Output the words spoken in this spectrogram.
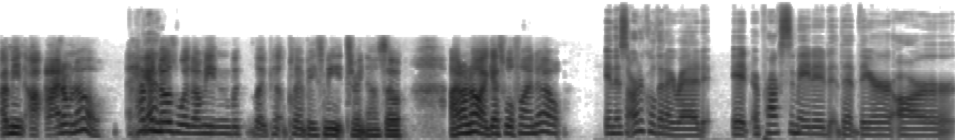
I mean, I, I don't know. Heaven Yeah. knows what I'm eating with like plant based meats right now. So I don't know. I guess we'll find out. in this article that I read, it approximated that there are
